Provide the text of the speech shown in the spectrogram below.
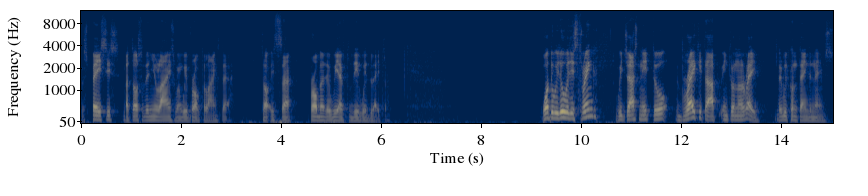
the spaces but also the new lines when we broke the lines there. So it's a problem that we have to deal with later what do we do with this string? We just need to break it up into an array that will contain the names.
